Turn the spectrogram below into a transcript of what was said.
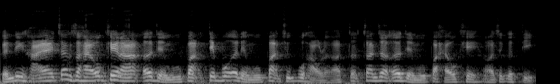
肯定还暂时还 OK 啦，二点五八跌破二点五八就不好了啊，站站在二点五八还 OK 啊，这个底。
